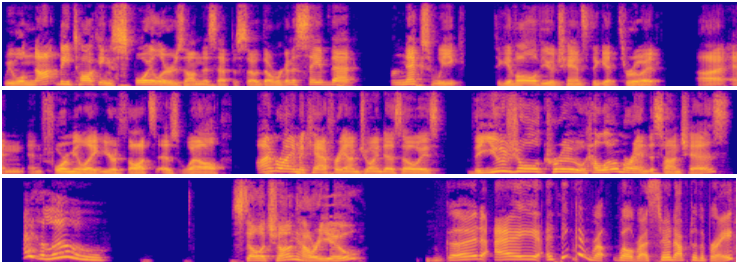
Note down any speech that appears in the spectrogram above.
We will not be talking spoilers on this episode, though. We're going to save that for next week to give all of you a chance to get through it uh, and and formulate your thoughts as well. I'm Ryan McCaffrey. I'm joined as always the usual crew. Hello, Miranda Sanchez. Hi, hello. Stella Chung, how are you? Good. I I think I'm re- well rested after the break.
